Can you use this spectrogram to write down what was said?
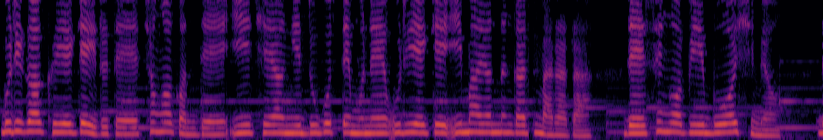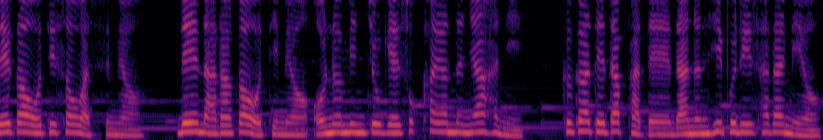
무리가 그에게 이르되 청하건대 이 재앙이 누구 때문에 우리에게 임하였는가 말하라. 내 생업이 무엇이며 내가 어디서 왔으며 내 나라가 어디며 어느 민족에 속하였느냐 하니 그가 대답하되 나는 히브리 사람이요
